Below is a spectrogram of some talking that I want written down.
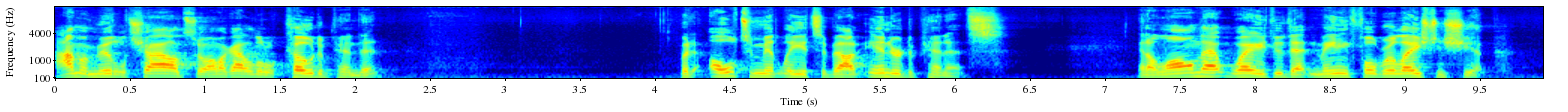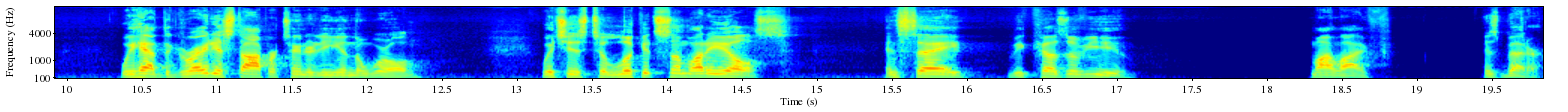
I'm a middle child, so I got a little codependent. But ultimately, it's about interdependence. And along that way, through that meaningful relationship, we have the greatest opportunity in the world, which is to look at somebody else and say, Because of you, my life is better.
